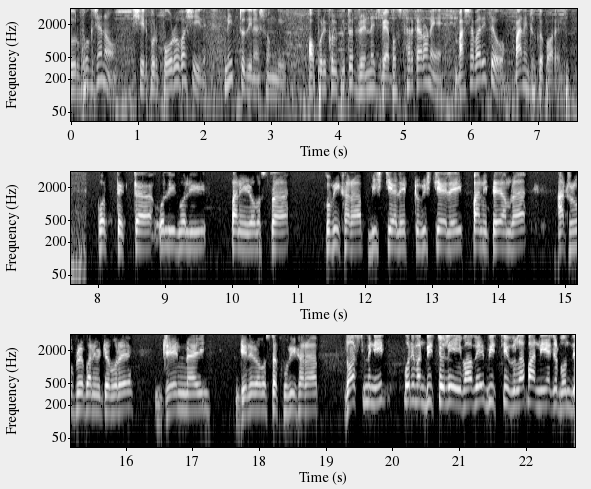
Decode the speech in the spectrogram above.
দুর্ভোগ যেন শেরপুর পৌরবাসীর নিত্যদিনের সঙ্গী। অপরিকল্পিত ড্রেনেজ ব্যবস্থার কারণে বাসাবাড়িতেও পানি ঢুকে পড়ে। প্রত্যেকটা অলিগলি পানির অবস্থা খুবই খারাপ। বৃষ্টি এলে, একটু বৃষ্টি এলেই পানিতে আমরা আঠেরো উপরে পানি উঠে পড়ে। ড্রেন নাই ড্রেনের অবস্থা খুবই খারাপ। দশ মিনিট পরিমাণ বৃষ্টি হলে এইভাবে বৃষ্টিগুলা পানি একের বন্ধু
